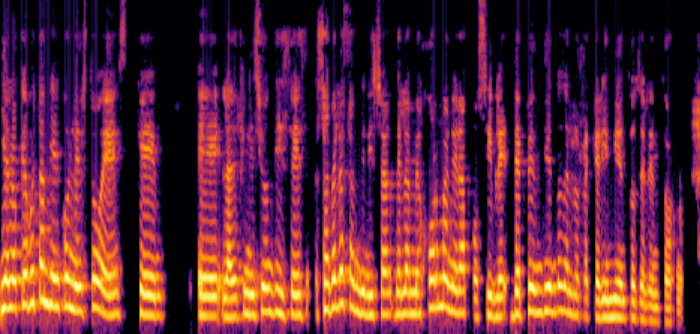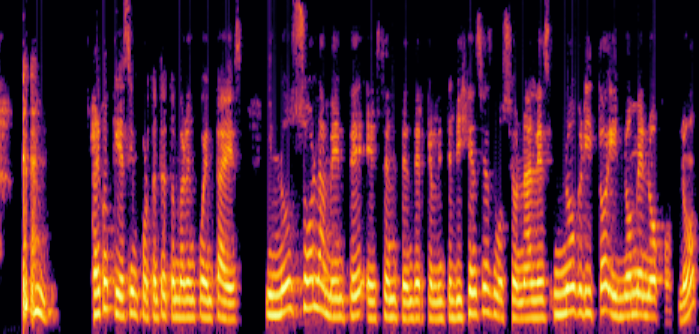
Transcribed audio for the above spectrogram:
Y a lo que voy también con esto es que la definición dice es saberlas administrar de la mejor manera posible dependiendo de los requerimientos del entorno. Algo que es importante tomar en cuenta es, y no solamente es entender que la inteligencia emocional es no grito y no me enojo, ¿no?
